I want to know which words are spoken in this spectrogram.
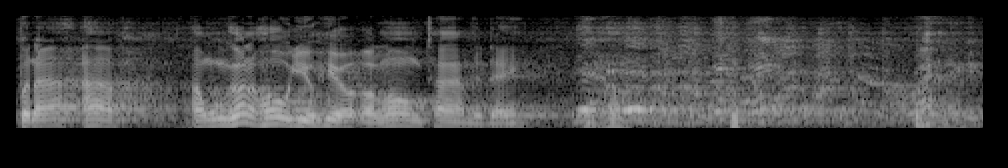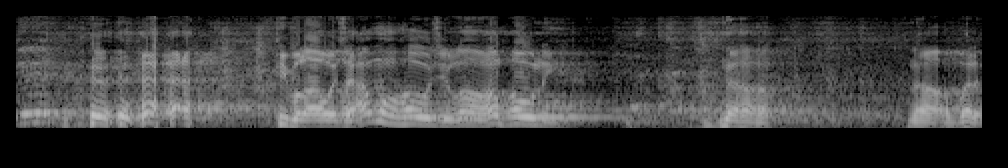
But I, I, I'm going to hold you here a long time today. You know. People always say, I won't hold you long. I'm holding you. No, no, but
